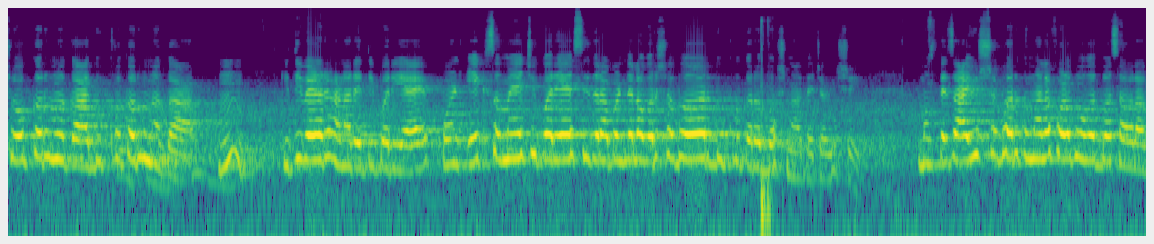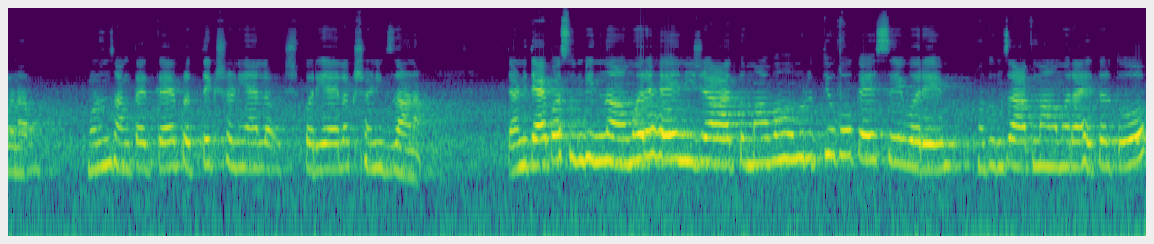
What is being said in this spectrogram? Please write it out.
शोक करू. नका दुःख करू नका? किती वेळ राहणार आहे ती पर्याय? पण एक समयाची पर्याय असती तर आपण त्याला वर्षभर दुःख करत बसणार त्याच्याविषयी. मग त्याचं आयुष्यभर तुम्हाला फळ भोगत बसावं लागणार. म्हणून सांगतायत काय प्रत्येक क्षणी याला पर्यायाला क्षणिक जाणार आणि त्यापासून भिन्न अमर है निज आत्मा वह मृत्यू को कैसे वरे? मग तुमचा आत्मा अमर आहे तर तो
